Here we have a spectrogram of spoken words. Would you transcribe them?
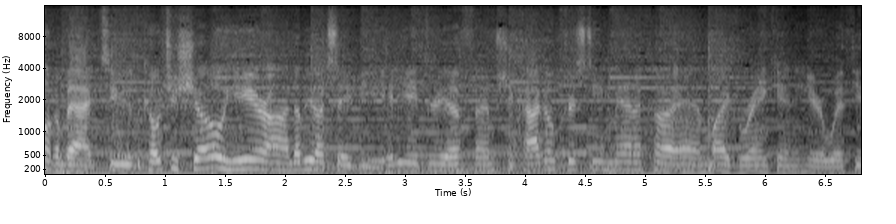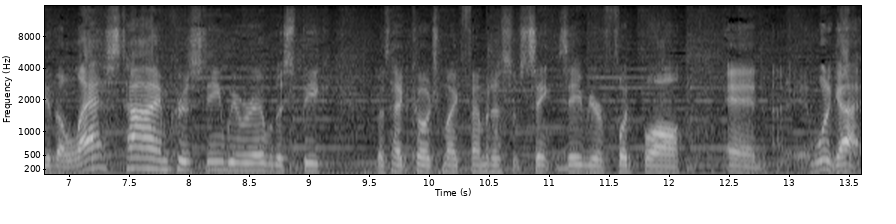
Welcome back to the Coaches Show here on WXAV 88.3 FM Chicago. Christine Manica and Mike Rankin here with you. The last time, Christine, we were able to speak with head coach Mike Feminis of St. Xavier Football, and what a guy!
